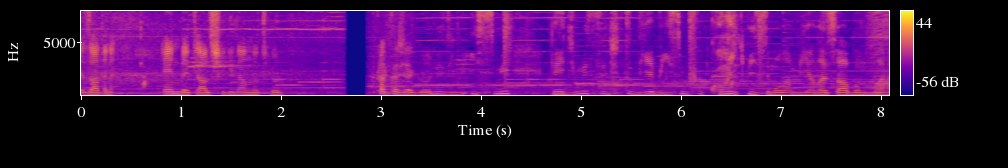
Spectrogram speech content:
E, zaten en detaylı şekilde anlatıyorum. Arkadaşlar gördüğünüz gibi ismi Necmi Sıçtı diye bir isim çok komik bir isim olan bir yan hesabım var.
